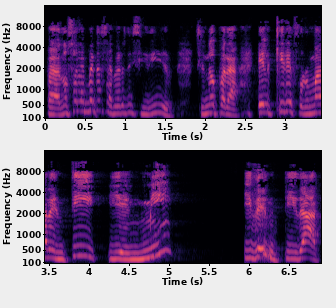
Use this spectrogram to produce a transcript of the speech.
para no solamente saber decidir, sino para, Él quiere formar en ti y en mí identidad.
